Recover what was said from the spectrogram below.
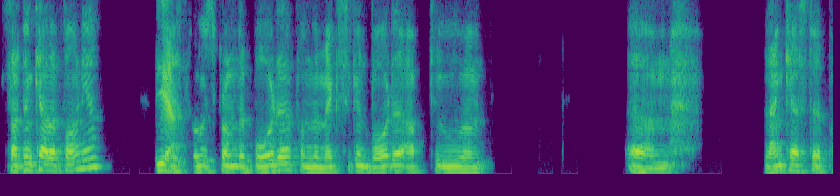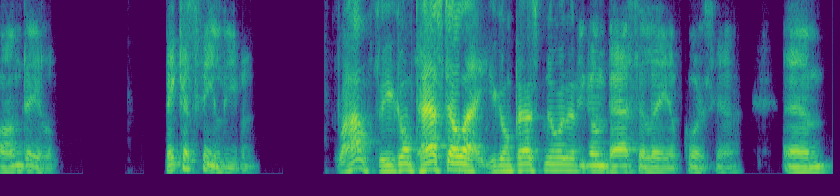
Southern California. Yeah, it goes from the border, from the Mexican border, up to um, um, Lancaster, Palmdale, Bakersfield, even. Wow! So you're going past LA. You're going past northern. You're going past LA, of course. Yeah. Um,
